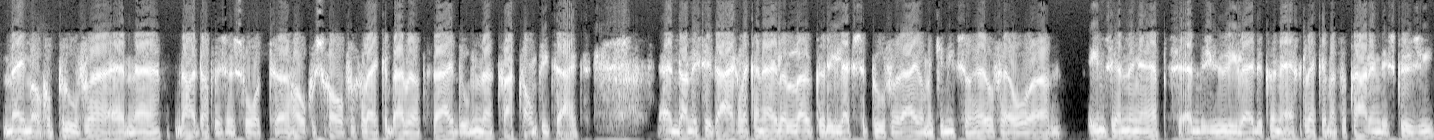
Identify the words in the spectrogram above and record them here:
mee mogen proeven. En nou, dat is een soort hogeschool vergeleken bij wat wij doen qua kwantiteit. En dan is dit eigenlijk een hele leuke, relaxe proeverij, omdat je niet zo heel veel inzendingen hebt. En de juryleden kunnen echt lekker met elkaar in discussie.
